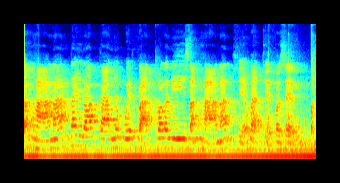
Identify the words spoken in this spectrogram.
สังหานั้นได้รับการยกเว้นแวดกรณีสังหานั้นเสียแวดเสียแวด7%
